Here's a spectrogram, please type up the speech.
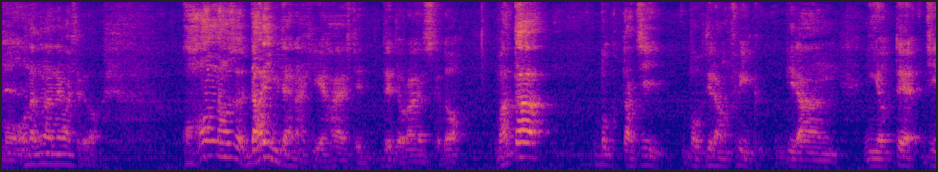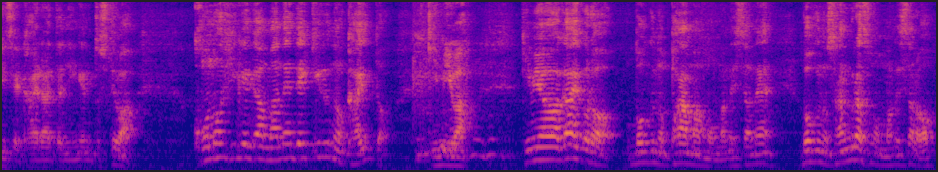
もうお亡くなりになりましたけどこんな細いダリみたいなひげ生やして出ておられるんですけどまた僕たちボブ・ディランフリークディランによって人生変えられた人間としてはこのひげが真似できるのかいと君は。君は若い頃僕のパーマも真似したね。僕のサングラスも真似したろ。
